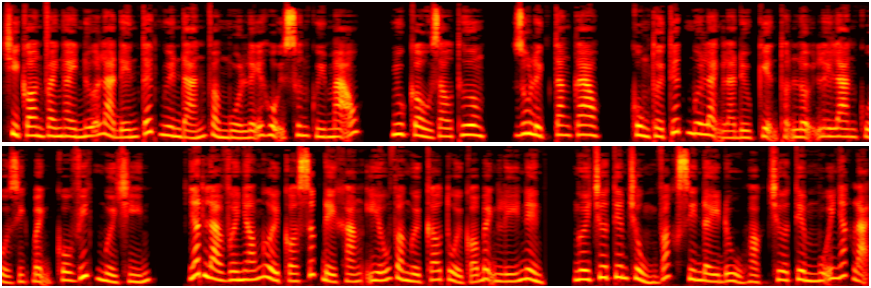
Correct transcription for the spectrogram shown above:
Chỉ còn vài ngày nữa là đến Tết Nguyên đán và mùa lễ hội Xuân Quý Mão, nhu cầu giao thương, du lịch tăng cao, cùng thời tiết mưa lạnh là điều kiện thuận lợi lây lan của dịch bệnh COVID-19, nhất là với nhóm người có sức đề kháng yếu và người cao tuổi có bệnh lý nền, người chưa tiêm chủng vaccine đầy đủ hoặc chưa tiêm mũi nhắc lại.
